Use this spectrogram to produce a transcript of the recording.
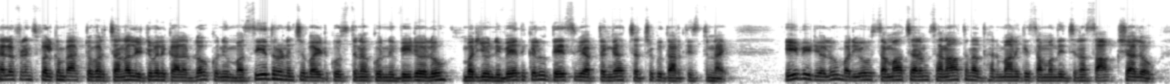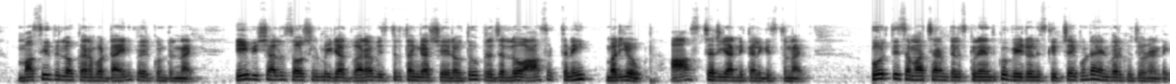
Hello friends welcome back to our channel ఇటీవలి కాలంలో కొన్ని మసీదుల నుంచి బయటకు వస్తున్న కొన్ని వీడియోలు మరియు నివేదికలు దేశవ్యాప్తంగా చర్చకు దారితీస్తున్నాయి. ఈ వీడియోలు మరియు సమాచారం సనాతన ధర్మానికి సంబంధించిన సాక్ష్యాలు మసీదుల్లో కనబడ్డాయని పేర్కొంటున్నాయి. ఈ విషయాలు సోషల్ మీడియా ద్వారా విస్తృతంగా షేర్ అవుతూ ప్రజల్లో ఆసక్తిని మరియు ఆశ్చర్యాన్ని కలిగిస్తున్నాయి. పూర్తి సమాచారం తెలుసుకునేందుకు వీడియోని స్కిప్ చేయకుండా ఎండ్ వరకు చూడండి.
